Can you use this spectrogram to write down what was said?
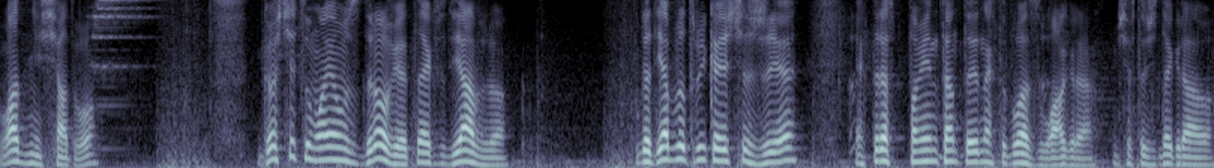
Ładnie siadło. Goście tu mają zdrowie, tak jak w Diablo. Ogóle Diablo trójka jeszcze żyje. Jak teraz pamiętam, to jednak to była zła gra. Mi się w to źle grało.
